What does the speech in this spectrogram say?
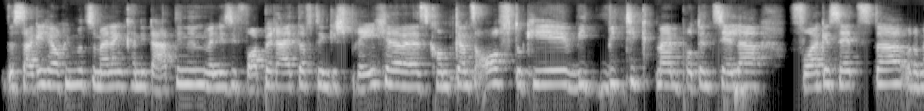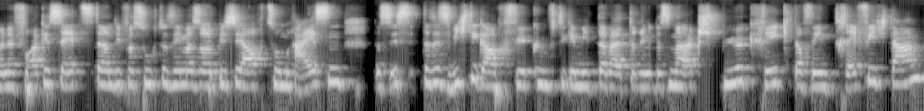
das sage ich auch immer zu meinen Kandidatinnen, wenn ich sie vorbereite auf den Gespräche, weil es kommt ganz oft, okay, wie, wie tickt mein potenzieller Vorgesetzter oder meine Vorgesetzte und ich versuche das immer so ein bisschen auch zu umreißen. Das ist, das ist wichtig auch für künftige Mitarbeiterinnen, dass man ein Gespür kriegt, auf wen treffe ich dann.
